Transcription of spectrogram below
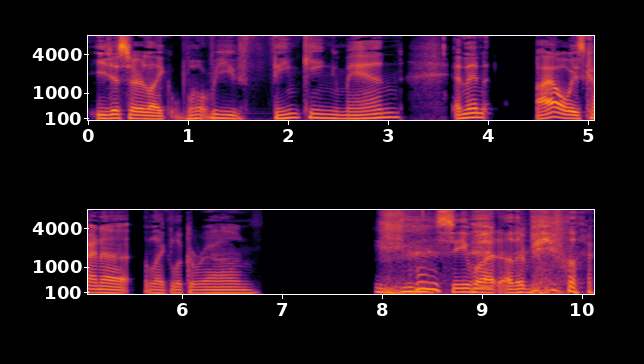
you just are like, what were you thinking, man? And then I always kind of like look around, see what other people, are,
